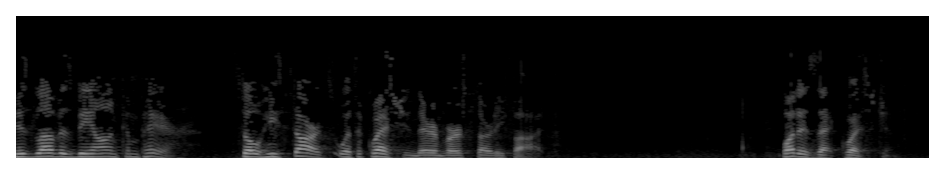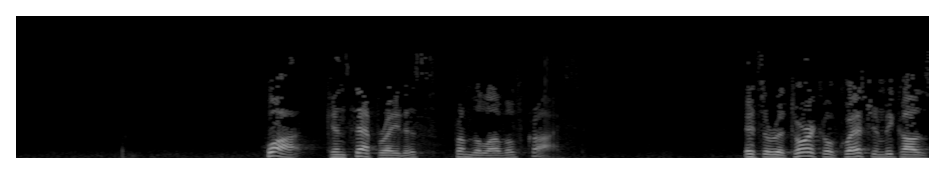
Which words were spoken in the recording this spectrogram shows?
His love is beyond compare. So he starts with a question there in verse 35. What is that question? What can separate us from the love of Christ? It's a rhetorical question because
